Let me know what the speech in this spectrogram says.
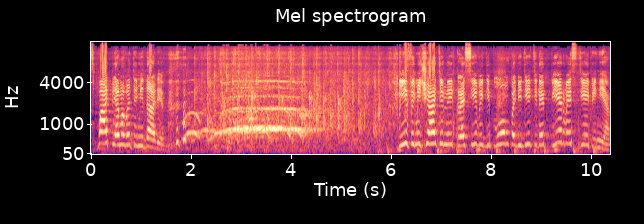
Спать прямо в этой медали. И замечательный, красивый диплом победителя первой степени.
